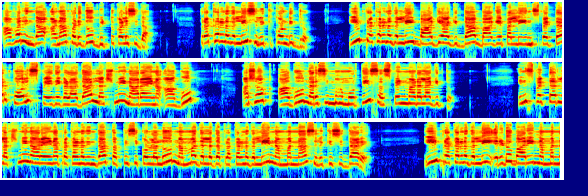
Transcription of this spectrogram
ಅವರಿಂದ ಹಣ ಪಡೆದು ಬಿಟ್ಟು ಕಳಿಸಿದ ಪ್ರಕರಣದಲ್ಲಿ ಸಿಲುಕಿಕೊಂಡಿದ್ರು. ಈ ಪ್ರಕರಣದಲ್ಲಿ ಭಾಗಿಯಾಗಿದ್ದ ಬಾಗೇಪಲ್ಲಿ ಇನ್ಸ್ಪೆಕ್ಟರ್, ಪೊಲೀಸ್ ಪೇದೆಗಳಾದ ಲಕ್ಷ್ಮೀನಾರಾಯಣ ಹಾಗೂ ಅಶೋಕ್ ಹಾಗೂ ನರಸಿಂಹಮೂರ್ತಿ ಸಸ್ಪೆಂಡ್ ಮಾಡಲಾಗಿತ್ತು. ಇನ್ಸ್ಪೆಕ್ಟರ್ ಲಕ್ಷ್ಮೀನಾರಾಯಣ ಪ್ರಕರಣದಿಂದ ತಪ್ಪಿಸಿಕೊಳ್ಳಲು ನಮ್ಮದಲ್ಲದ ಪ್ರಕರಣದಲ್ಲಿ ನಮ್ಮನ್ನ ಸಿಲುಕಿಸಿದ್ದಾರೆ. ಈ ಪ್ರಕರಣದಲ್ಲಿ ಎರಡು ಬಾರಿ ನಮ್ಮನ್ನ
